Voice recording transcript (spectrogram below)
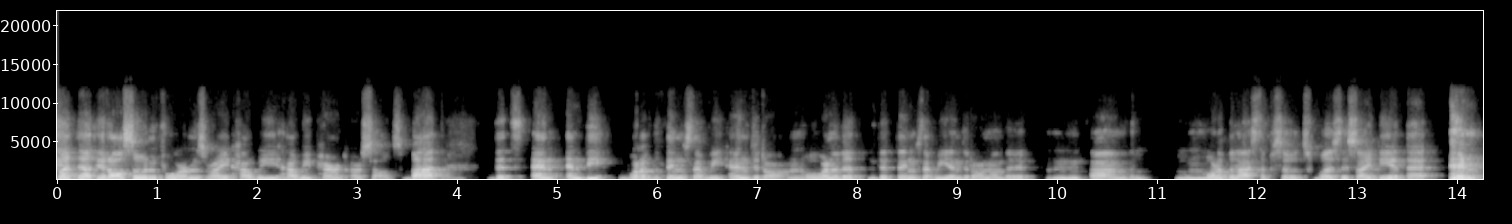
but uh, it also informs right how we how we parent ourselves but that's and and the one of the things that we ended on well one of the the things that we ended on on the um the, one of the last episodes was this idea that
